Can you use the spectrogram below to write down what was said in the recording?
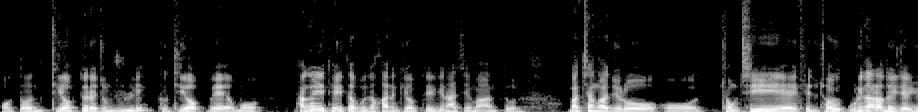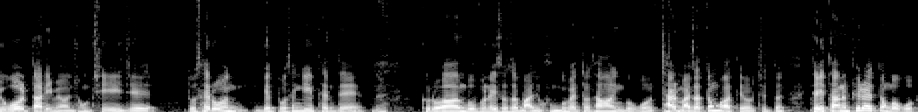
어떤 기업들의 좀 윤리 그 기업의 뭐 당연히 데이터 분석하는 기업들이긴 하지만 또 마찬가지로 어 정치의 저희 우리나라도 이제 6월 달이면 정치 이제 또 새로운 게 또 생길 텐데 네. 그러한 부분에 있어서 많이 궁금했던 상황인 거고 잘 맞았던 것 같아요. 어쨌든 데이터는 필요했던 거고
